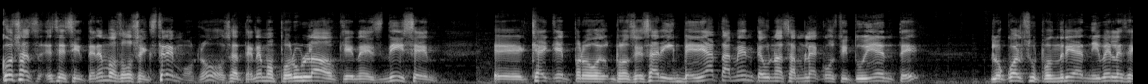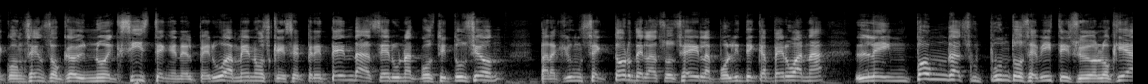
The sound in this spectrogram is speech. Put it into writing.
cosas, es decir, tenemos dos extremos, ¿no? O sea, tenemos por un lado quienes dicen eh, que hay que procesar inmediatamente una asamblea constituyente, lo cual supondría niveles de consenso que hoy no existen en el Perú, a menos que se pretenda hacer una constitución para que un sector de la sociedad y la política peruana le imponga sus puntos de vista y su ideología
